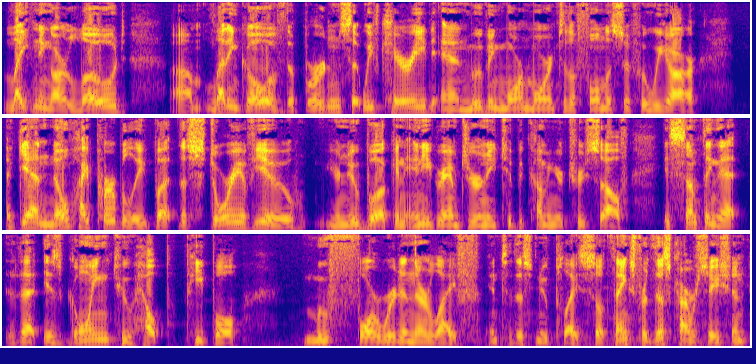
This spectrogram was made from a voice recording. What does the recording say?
lightening our load, um, letting go of the burdens that we've carried and moving more and more into the fullness of who we are. Again, no hyperbole, but the story of you, your new book, An Enneagram Journey to Becoming Your True Self, is something that, that is going to help people move forward in their life into this new place. So thanks for this conversation,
